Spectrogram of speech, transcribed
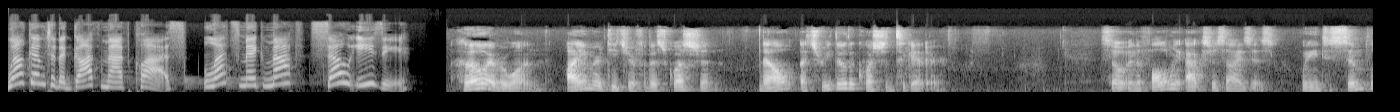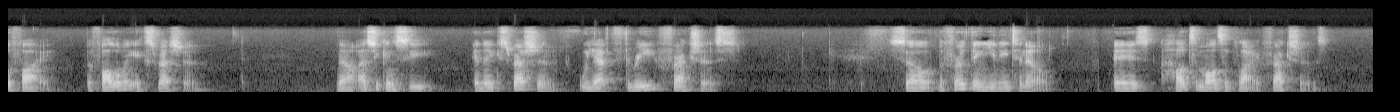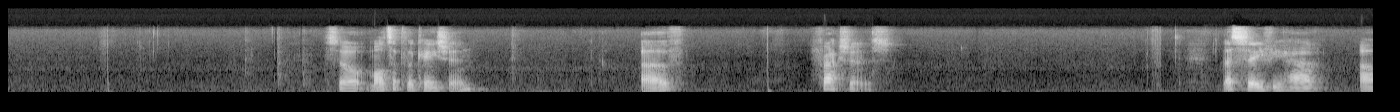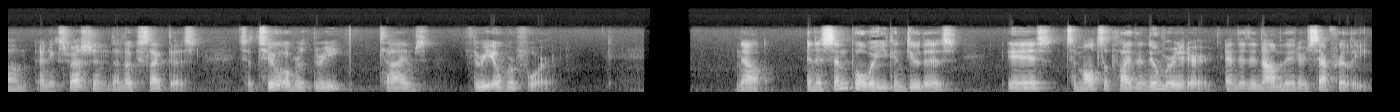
Welcome to the Gauthmath class. Let's make math so easy. Hello everyone, I am your teacher for this question. Now let's redo the question together. So in the following exercises, we need to simplify the following expression. Now as you can see, in the expression, we have three fractions. So the first thing you need to know is how to multiply fractions. So multiplication of fractions. Let's say if you have um, an expression that looks like this. So 2 over 3 times 3 over 4. Now, in a simple way you can do this is to multiply the numerator and the denominator separately.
